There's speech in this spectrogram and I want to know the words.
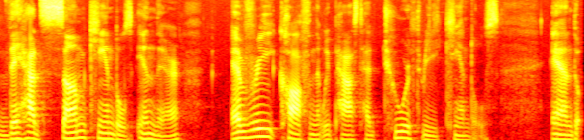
they had some candles in there. Every coffin that we passed had two or three candles. And the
